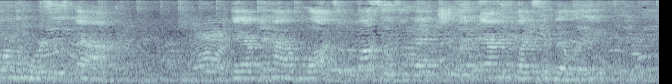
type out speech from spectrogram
on the horse's back. They have to have lots of muscles eventually and flexibility.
